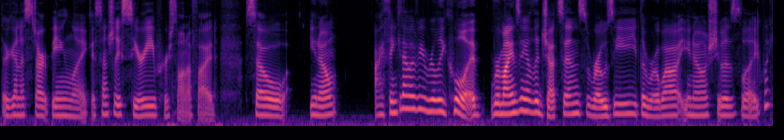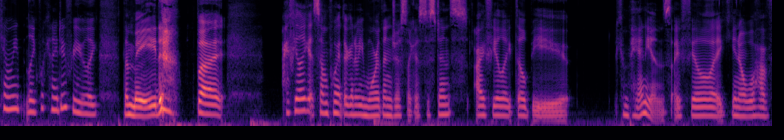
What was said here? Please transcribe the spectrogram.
They're going to start being like essentially siri personified. So you know I think that would be really cool. It reminds me of the Jetsons, Rosie, the robot, you know, she was like, "What can we like what can I do for you?" like the maid. but I feel like at some point they're going to be more than just like assistants. I feel like they'll be companions. I feel like, you know, we'll have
